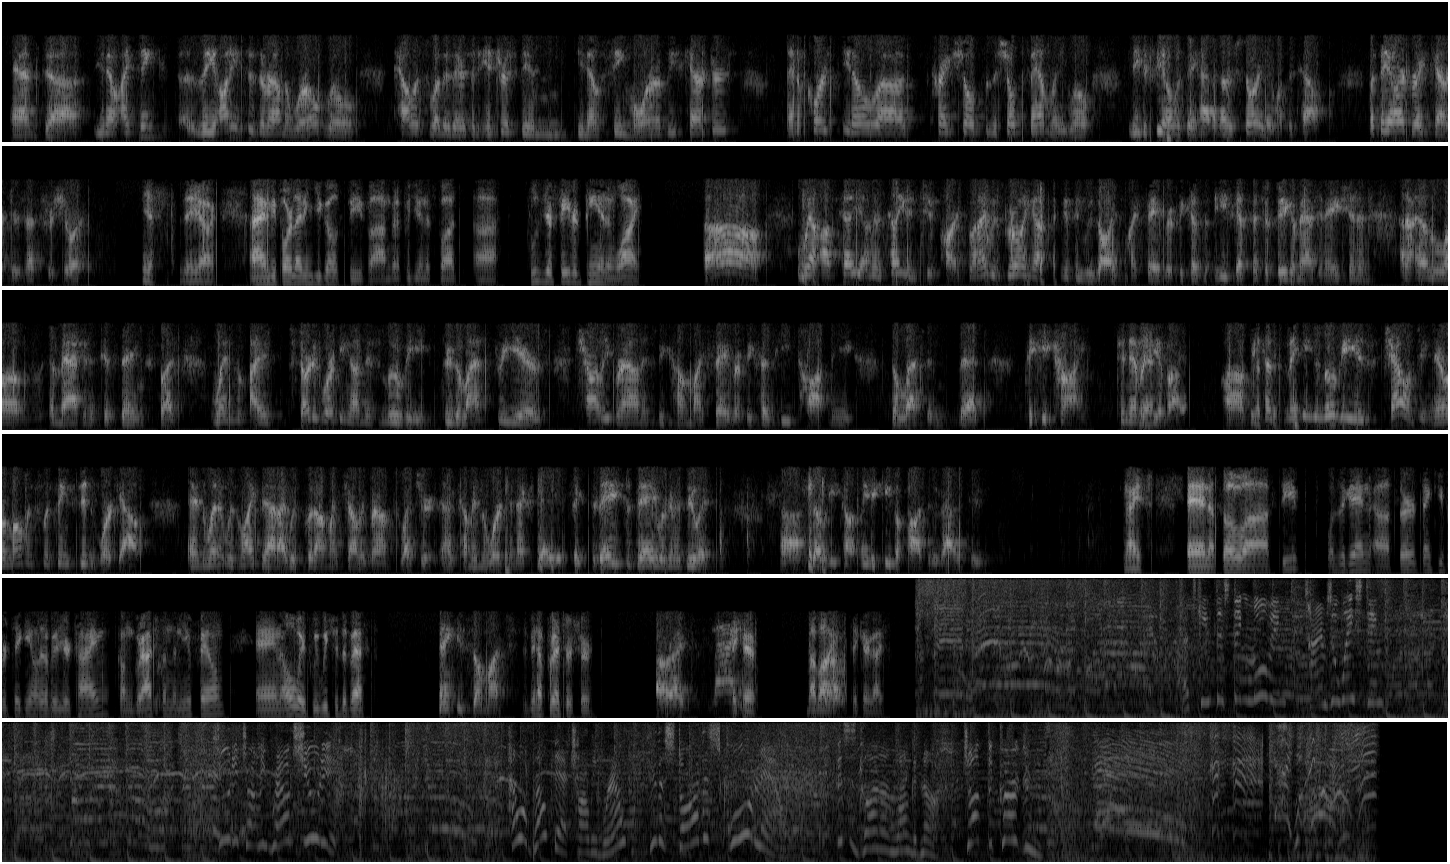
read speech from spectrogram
And uh, you know, I think the audiences around the world will tell us whether there's an interest in you know seeing more of these characters. And of course, you know, uh, Craig Schulz and the Schulz family will need to feel that they have another story they want to tell. But they are great characters, that's for sure. Yes, they are. And before letting you go, Steve, uh, I'm going to put you in the spot. Uh, who's your favorite Peanut and why? Oh, well, I'll tell you. I'm going to tell you in two parts. When I was growing up, Snoopy was always my favorite because he's got such a big imagination, and and I love imaginative things. But when I started working on this movie through the last three years, Charlie Brown has become my favorite because he taught me the lesson that to keep trying, to never Yeah. give up. Uh, because making the movie is challenging. There were moments when things didn't work out. And when it was like that, I would put on my Charlie Brown sweatshirt and come into work the next day and say, "Today's the day we're going to do it." Uh, so he taught me to keep a positive attitude. Nice. And uh, so, uh, Steve, once again, uh, sir, thank you for taking a little bit of your time. Congrats on the new film. And always, we wish you the best. Thank you so much. It's been a pleasure, sir. All right. Bye. Take care. Bye-bye. Bye. Take care, guys. Let's keep this thing moving. Time's a wasting. Shoot it, Charlie Brown, shoot it! How about that, Charlie Brown? You're the star of the school now. This has gone on long enough. Jump the curtain! Whoa!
